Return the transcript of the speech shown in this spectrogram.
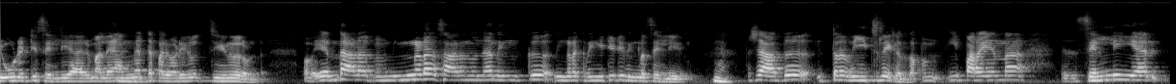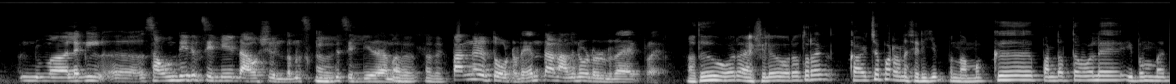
ന്യൂഡിറ്റി സെല്ല് ചെയ്യാനും അല്ലെങ്കിൽ അങ്ങനത്തെ പരിപാടികൾ ചെയ്യുന്നവരുണ്ട്. അപ്പം എന്താണ് നിങ്ങളുടെ സാധനം എന്ന് പറഞ്ഞാൽ നിങ്ങൾക്ക് നിങ്ങളുടെ ക്രിയേറ്റിവിറ്റി നിങ്ങൾ സെല്ല് ചെയ്യുന്നു. പക്ഷെ അത് ഇത്ര റീച്ചിലേക്ക് എത്തുന്നു അപ്പം ഈ പറയുന്ന സെല്ല് ചെയ്യാൻ അല്ലെങ്കിൽ സൗന്ദര്യം സെല്ല് ചെയ്യേണ്ട ആവശ്യമില്ല. നമ്മൾ സ്കില്ല് സെല്ല് ചെയ്താൽ മതി. അപ്പൊ അങ്ങനെ തോട്ടുണ്ട് എന്താണ് അതിനോടുള്ള അഭിപ്രായം? അത് ഓരോ ആക്ച്വലി ഓരോരുത്തരുടെ കാഴ്ചപ്പാടാണ് ശരിക്കും. ഇപ്പം നമുക്ക് പണ്ടത്തെ പോലെ ഇപ്പം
